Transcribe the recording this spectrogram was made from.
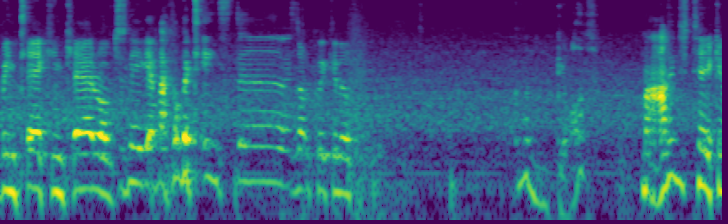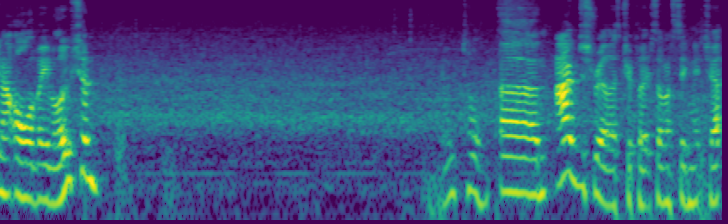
been taken care of. Just need to get back on Batista. It's not quick enough. Good God. Man, I'd just taken out all of Evolution. Brutal. Um, I've just realised Triple H's on a signature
